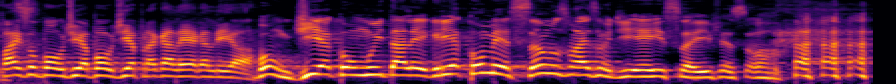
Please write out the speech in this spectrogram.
faz o bom dia, bom dia pra galera ali, ó. Bom dia com muita alegria. Começamos mais um dia, é isso aí, pessoal.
